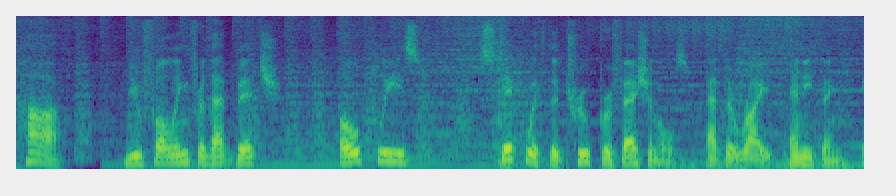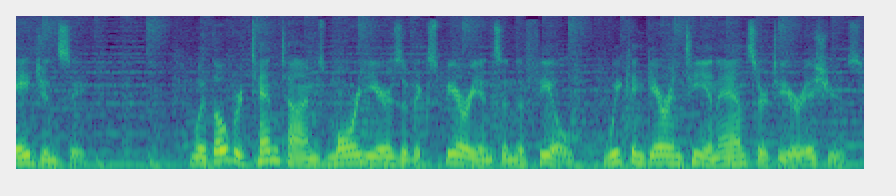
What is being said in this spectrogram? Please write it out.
Ha! You falling for that bitch? Oh please. Stick with the true professionals at the Wright anything agency. With over 10 times more years of experience in the field, we can guarantee an answer to your issues.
